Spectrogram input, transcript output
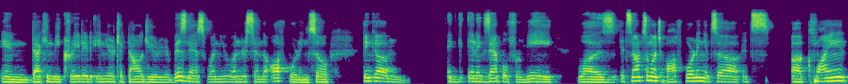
in that can be created in your technology or your business when you understand the offboarding. So I think um, an example for me was it's not so much offboarding, it's a it's a client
